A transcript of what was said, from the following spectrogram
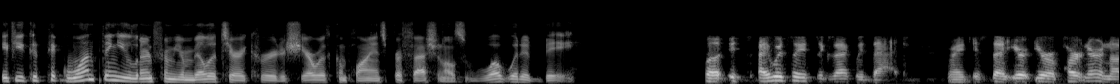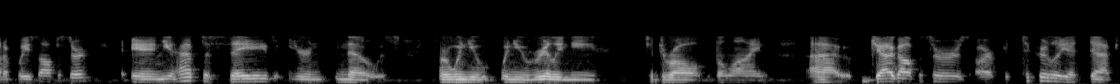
if you could pick one thing you learned from your military career to share with compliance professionals, what would it be? Well, it's I would say it's exactly that, right? It's that you're you're a partner and not a police officer, and you have to save your nose for when you when you really need to draw the line. Uh, JAG officers are particularly adept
